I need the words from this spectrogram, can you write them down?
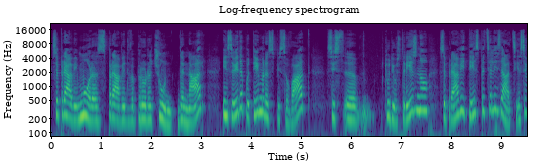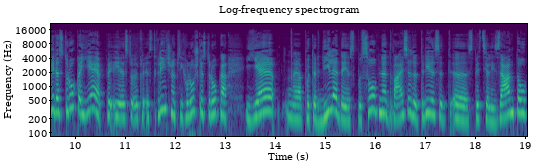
Se pravi, mora spraviti v proračun denar in seveda potem razpisovati eh, tudi ustrezno, se pravi, te specializacije. Seveda, stroka je, klinična psihološka stroka je eh, potrdila, da je sposobna 20 do 30 eh, specializantov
